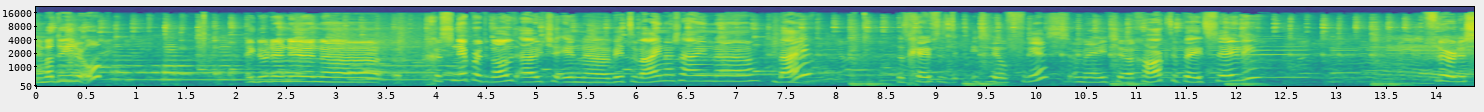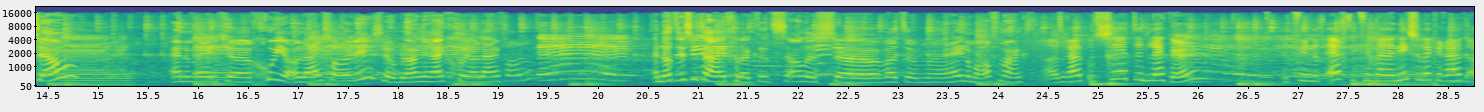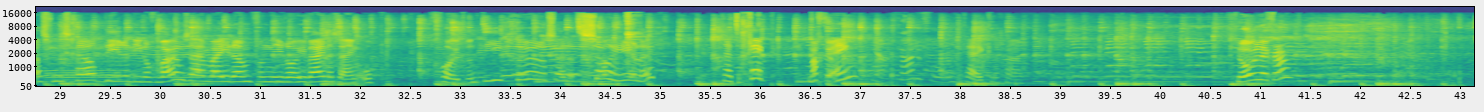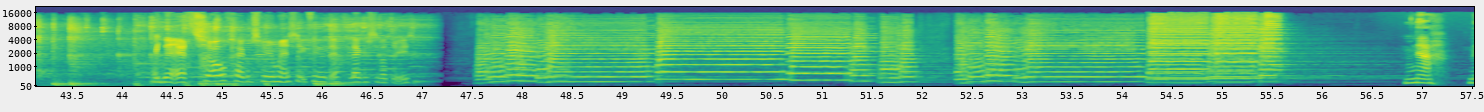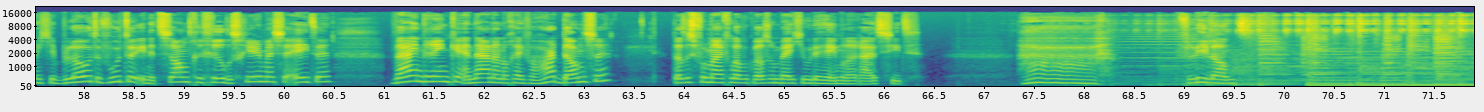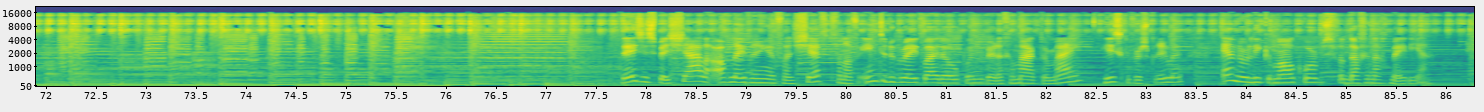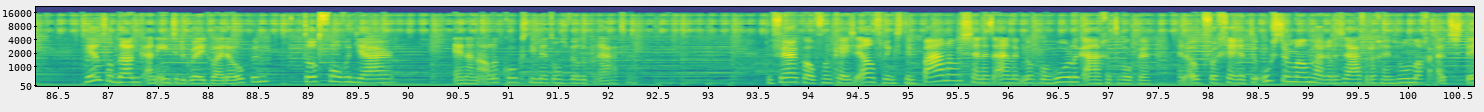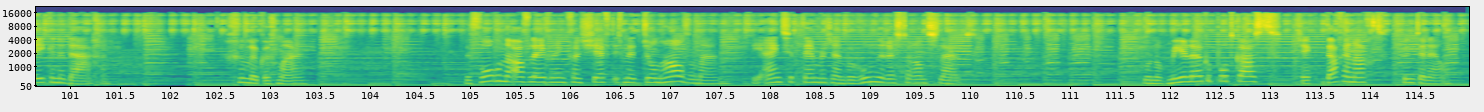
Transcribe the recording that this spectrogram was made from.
En wat doe je erop? Ik doe er nu een eh, gesnipperd rood uitje in eh, witte wijnazijn bij. Dat geeft het iets heel fris. Een beetje gehakte peterselie. Fleur de sel. En een beetje goede olijfolie. is heel belangrijk, goede olijfolie. En dat is het eigenlijk. Dat is alles eh, wat hem eh, helemaal afmaakt. Nou, het ruikt ontzettend lekker. Ik vind het echt, ik vind bijna niks zo lekker ruiken als van die schelpdieren die nog warm zijn, waar je dan van die rode wijnen zijn op gooit. Want die geur of zo, dat is zo heerlijk. Nou, te gek. Mag ik er één? Ja, ga ervoor. Kijk, daar gaan we. Zo lekker. Ik ben echt zo gek op scheermessen. Ik vind het echt het lekkerste wat er is. Nou, met je blote voeten in het zand gegrilde scheermessen eten, wijn drinken en daarna nog even hard dansen. Dat is voor mij geloof ik wel zo'n beetje hoe de hemel eruit ziet. Ah, Vlieland. Deze speciale afleveringen van Chef vanaf Into the Great Wide Open werden gemaakt door mij, Hiske Versprillen, en door Lieke Malkorps van Dag en Nacht Media. Heel veel dank aan Into the Great Wide Open. Tot volgend jaar. En aan alle koks die met ons wilden praten. De verkoop van Kees Elfrings timpano's zijn uiteindelijk nog behoorlijk aangetrokken. En ook voor Gerrit de Oesterman waren de zaterdag en zondag uitstekende dagen. Gelukkig maar. De volgende aflevering van Chef is met John Halvermaan, die eind september zijn beroemde restaurant sluit. Voor nog meer leuke podcasts, check dagennacht.nl.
